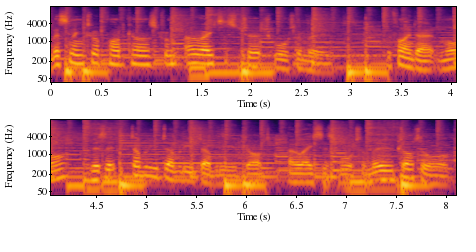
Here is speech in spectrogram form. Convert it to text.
listening to a podcast from Oasis Church Waterloo. To find out more, visit www.oasiswaterloo.org.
